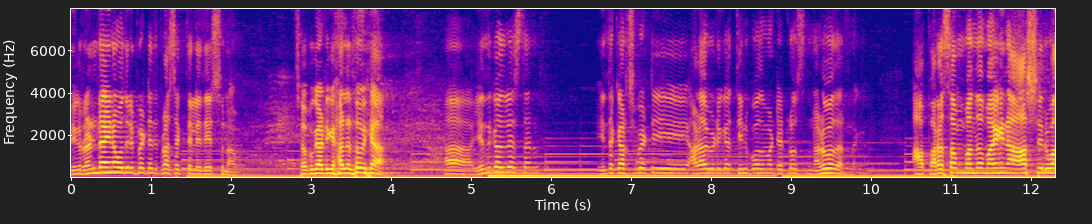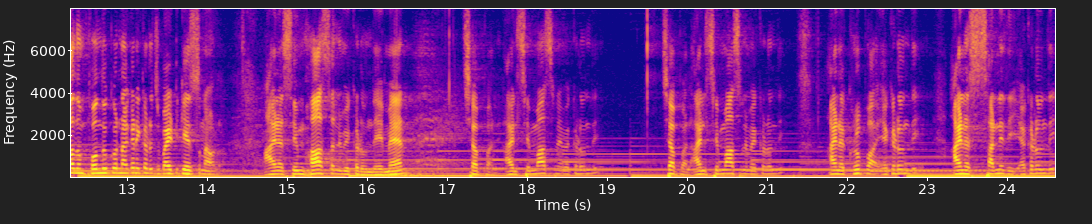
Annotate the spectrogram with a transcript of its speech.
మీకు రెండు అయినా వదిలిపెట్టేది ప్రసక్తి లేదు వేస్తున్నాము చెప్పు గట్టిగా ఎందుకు వదిలేస్తారు? ఇంత ఖర్చు పెట్టి అడావిడిగా తినిపోదామంటే ఎట్లా వస్తుంది? నడవదు అట్లాగా ఆ పరసంబంధమైన ఆశీర్వాదం పొందుకున్నాక ఇక్కడ నుంచి బయటికి వేస్తున్నాం ఆయన సింహాసనం ఇక్కడ ఉంది. ఏమేన్ చెప్పాలి. ఆయన సింహాసనం ఎక్కడ ఉంది? చెప్పాలి. ఆయన సింహాసనం ఎక్కడుంది ఆయన కృప ఎక్కడుంది ఆయన సన్నిధి ఎక్కడుంది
